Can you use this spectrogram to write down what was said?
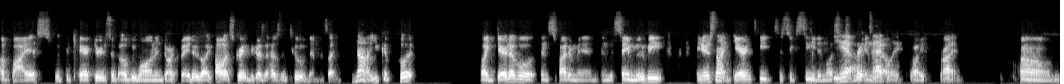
a bias with the characters of Obi-Wan and Darth Vader. Like, oh, it's great because it has the two of them. It's like, nah, you could put like Daredevil and Spider-Man in the same movie, and you're just not guaranteed to succeed unless Yeah, it's written exactly. well. Like, right. um,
